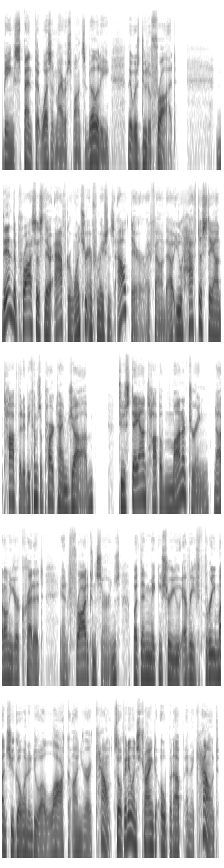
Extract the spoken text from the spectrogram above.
being spent that wasn't my responsibility that was due to fraud. Then the process thereafter, once your information's out there, I found out you have to stay on top of it. It becomes a part-time job to stay on top of monitoring not only your credit and fraud concerns, but then making sure you every three months you go in and do a lock on your account. So if anyone's trying to open up an account,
